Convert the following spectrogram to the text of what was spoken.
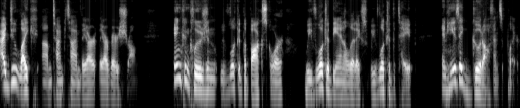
I do like um, time to time. They are they are very strong. In conclusion, we've looked at the box score, we've looked at the analytics, we've looked at the tape, and he is a good offensive player.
